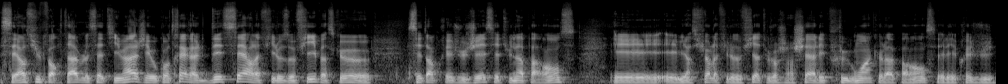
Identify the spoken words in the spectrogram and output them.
C'est insupportable cette image et au contraire elle dessert la philosophie parce que euh, c'est un préjugé, c'est une apparence et, et bien sûr la philosophie a toujours cherché à aller plus loin que l'apparence et les préjugés.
